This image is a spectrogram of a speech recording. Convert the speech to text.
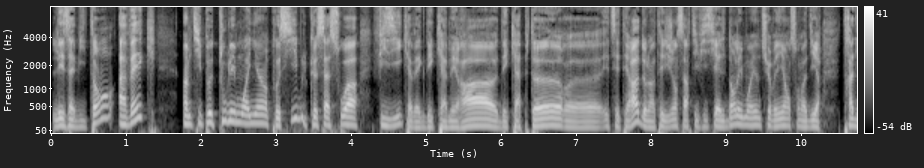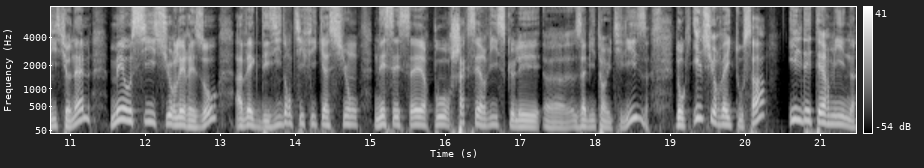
les habitants avec un petit peu tous les moyens possibles, que ça soit physique avec des caméras, des capteurs, euh, etc., de l'intelligence artificielle dans les moyens de surveillance, on va dire, traditionnels, mais aussi sur les réseaux, avec des identifications nécessaires pour chaque service que les euh, habitants utilisent. Donc, ils surveillent tout ça, il détermine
